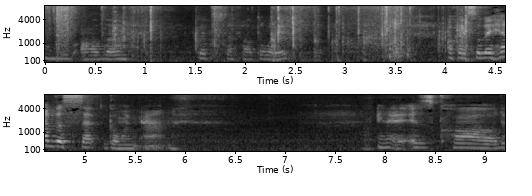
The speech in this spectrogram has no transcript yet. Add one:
I'll move all the good stuff out the way. Okay, so they have this set going on. And it is called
